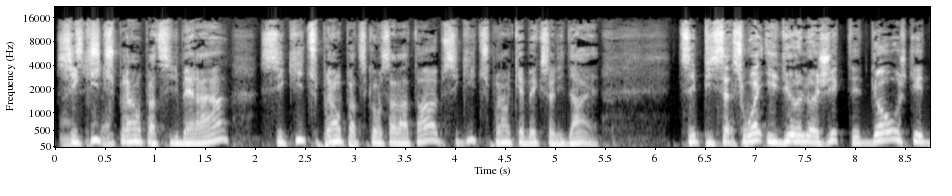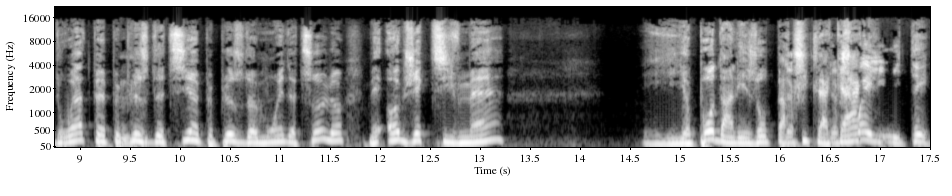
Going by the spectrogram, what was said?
C'est qui tu prends au Parti libéral? C'est qui tu prends au Parti conservateur? Puis c'est qui tu prends au Québec solidaire? Tu sais, puis ça soit idéologique, t'es de gauche, t'es de droite, puis un peu plus de ci, un peu plus de moins de ça, là. Mais objectivement, il n'y a pas dans les autres partis que la le CAQ. choix est limité.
